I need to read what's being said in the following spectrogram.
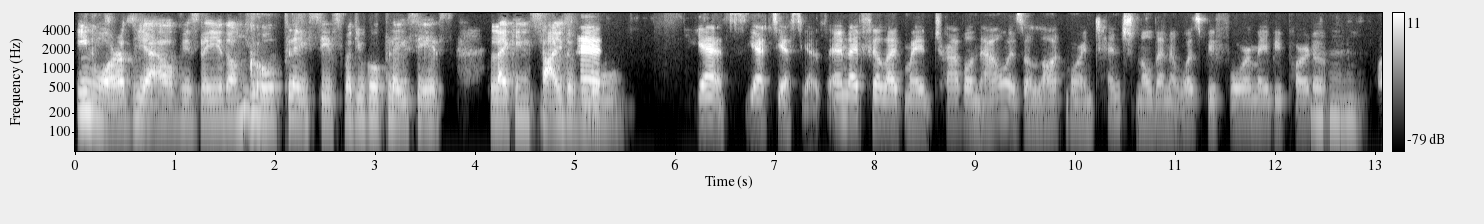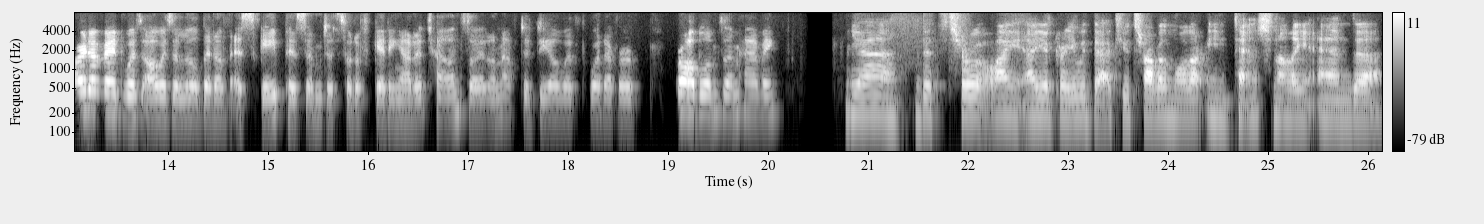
inward. Yeah, obviously you don't go places, but you go places like inside of you Yes, yes, yes, yes. And I feel like my travel now is a lot more intentional than it was before. Maybe part of mm-hmm. part of it was always a little bit of escapism, just sort of getting out of town so I don't have to deal with whatever problems I'm having. Yeah, that's true. I, I agree with that. You travel more intentionally. And uh,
